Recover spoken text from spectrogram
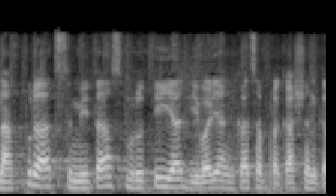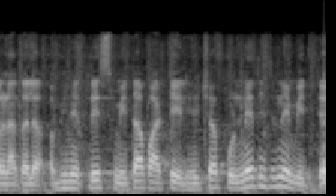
नागपुरात स्मिता स्मृती या दिवाळी अंकाचं प्रकाशन करण्यात आलं. अभिनेत्री स्मिता पाटील हिच्या पुण्यतिथीनिमित्त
